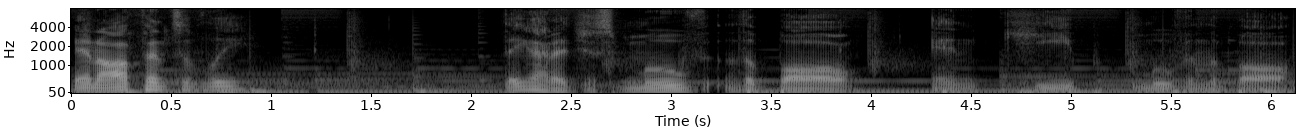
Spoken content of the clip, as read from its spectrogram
And offensively, they got to just move the ball and keep moving the ball.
